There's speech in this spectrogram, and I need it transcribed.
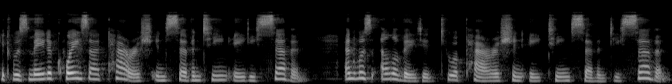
it was made a quasi-parish in 1787 and was elevated to a parish in 1877.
